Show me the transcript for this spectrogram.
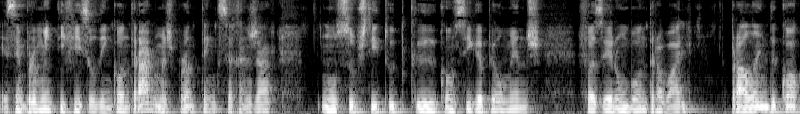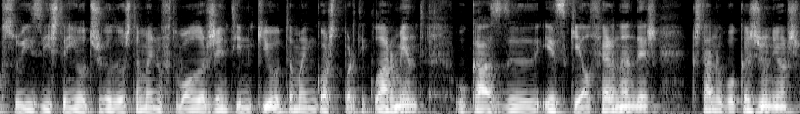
É sempre muito difícil de encontrar, mas pronto, tem que se arranjar um substituto que consiga pelo menos fazer um bom trabalho. Para além de Coxo, existem outros jogadores também no futebol argentino que eu também gosto particularmente. O caso de Ezequiel Fernandes, que está no Boca Juniors,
